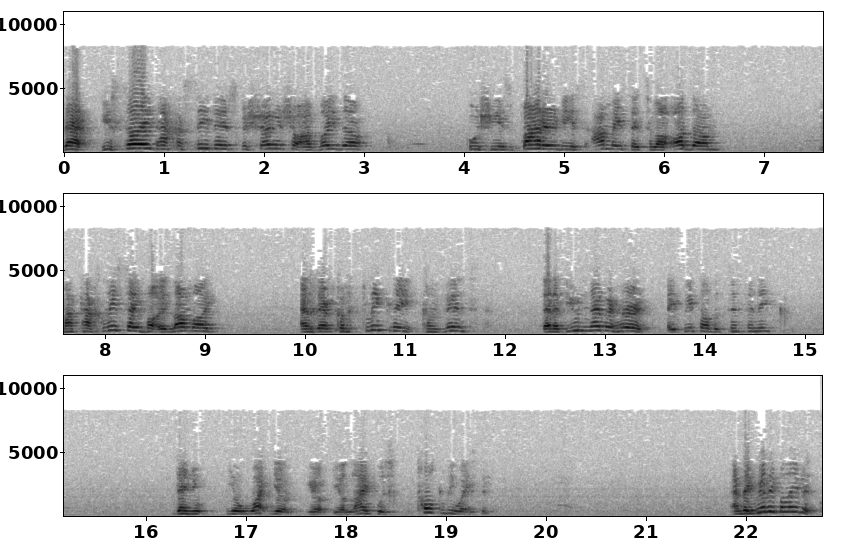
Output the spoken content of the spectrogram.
that Yisoid HaChasidis v'shorish ha'avoida who she is barer v'yis ameis etzla adam matachlisei ba'ilamoi and they're completely convinced that if you never heard a Beethoven symphony, then you, your, what, your, your, your life was totally wasted. And they really believe it.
